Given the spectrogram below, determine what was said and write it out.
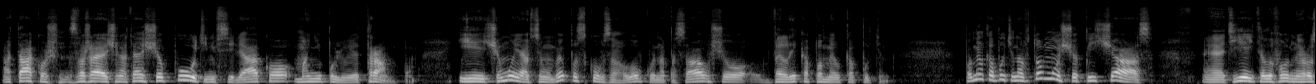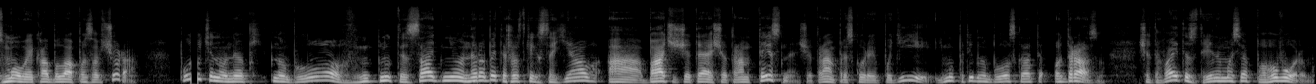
а також зважаючи на те, що Путін всіляко маніпулює Трампом. І чому я в цьому випуску в заголовку написав, що велика помилка Путіна? Помилка Путіна в тому, що під час е, тієї телефонної розмови, яка була позавчора. Путіну необхідно було вмкнути задню, не робити жорстких заяв, а бачачи те, що Трамп тисне, що Трамп прискорює події, йому потрібно було сказати одразу, що давайте зустрінемося, поговоримо.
